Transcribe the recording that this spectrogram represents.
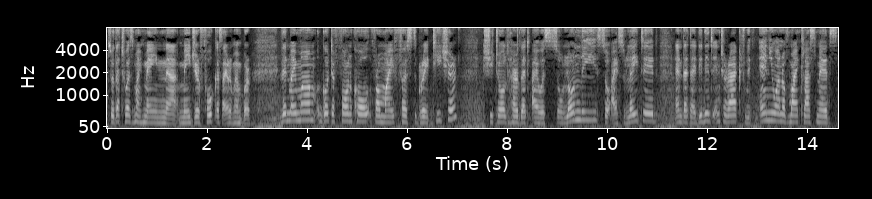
So that was my main uh, major focus, I remember. Then my mom got a phone call from my first grade teacher. She told her that I was so lonely, so isolated, and that I didn't interact with any one of my classmates.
